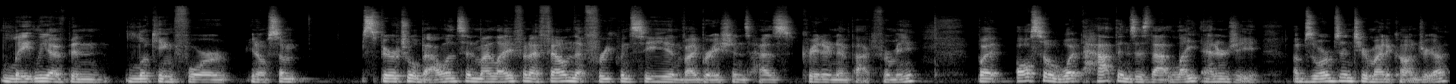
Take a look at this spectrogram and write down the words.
lately I've been looking for, you know, some spiritual balance in my life, and I found that frequency and vibrations has created an impact for me. But also, what happens is that light energy absorbs into your mitochondria.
